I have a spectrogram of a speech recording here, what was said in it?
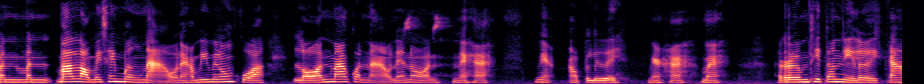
มันมันบ้านเราไม่ใช่เมืองหนาวนะคะพี่ไม่ต้องกลัวร้อนมากกว่าหนาวแน่นอนนะคะ เนี่ยเอาไปเลยนะคะมาเริ่มที่ต้นนี้เลยเก้า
